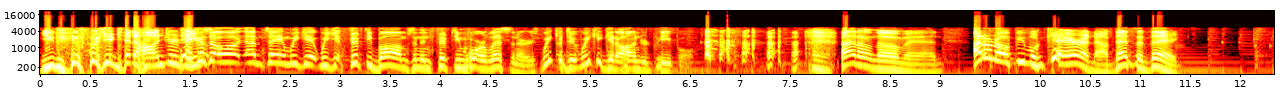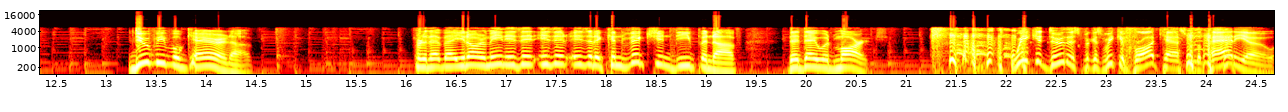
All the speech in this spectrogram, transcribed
You think we could get 100 yeah, people? Because oh, I'm saying we get we get 50 bums and then 50 more listeners. We could do we could get 100 people. I don't know, man. I don't know if people care enough. That's the thing. Do people care enough? For that, you know what I mean? Is it is it is it a conviction deep enough that they would march. We could do this because we could broadcast from the patio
